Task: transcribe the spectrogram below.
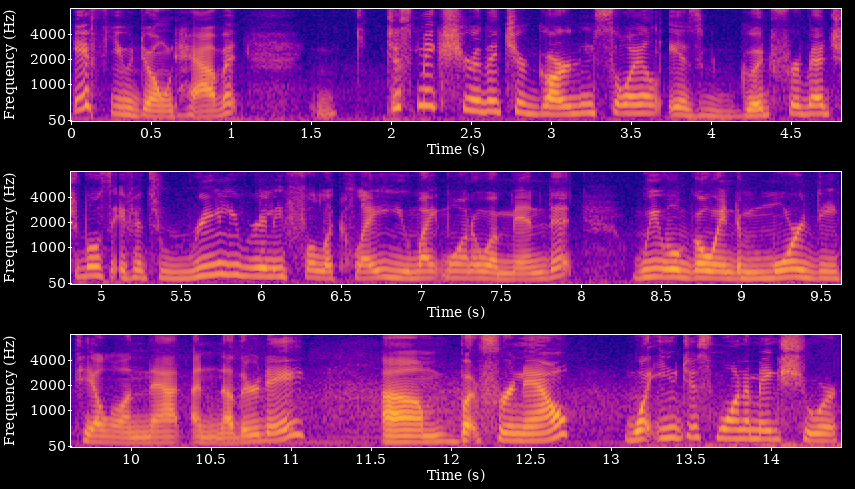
If you don't have it, just make sure that your garden soil is good for vegetables. If it's really, really full of clay, you might want to amend it. We will go into more detail on that another day. Um, but for now, what you just want to make sure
